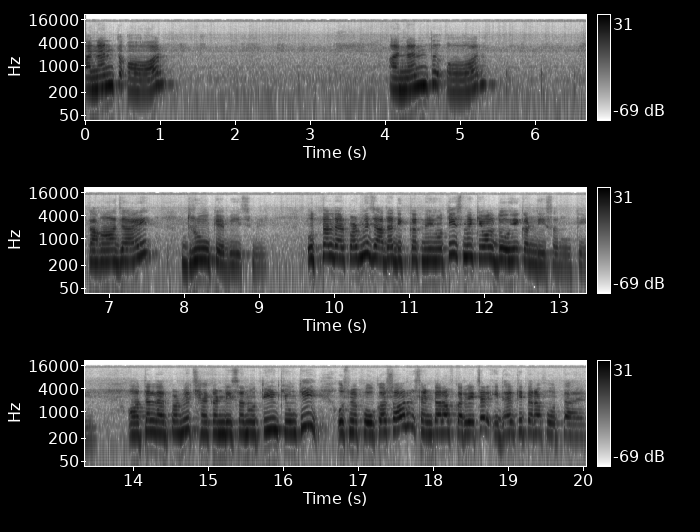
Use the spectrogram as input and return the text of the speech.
अनंत और अनंत और कहाँ जाए? ध्रुव के बीच में। उत्तल दर्पण में ज़्यादा दिक्कत नहीं होती, इसमें केवल दो ही कंडीशन होती हैं। अवतल दर्पण में छह कंडीशन होती हैं, क्योंकि उसमें फोकस और सेंटर ऑफ़ कर्वेचर इधर की तरफ़ होता है।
